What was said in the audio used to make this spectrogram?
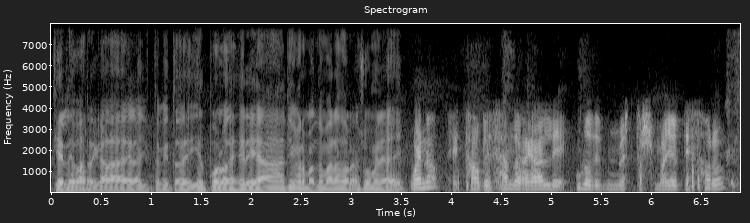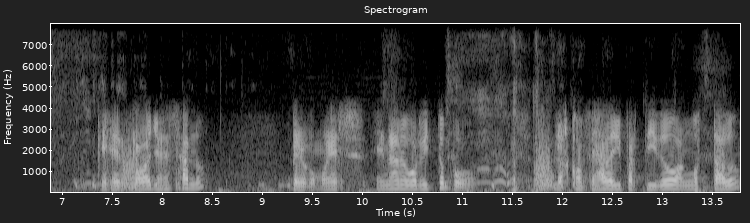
¿Qué le va a regalar el Ayuntamiento de- y el pueblo de Jerez a Diego Armando Maradona en su homenaje? Bueno, estamos pensando en regalarle uno de nuestros mayores tesoros, que es el caballo jerezano, pero como es enano gordito, pues los concejales y partido han optado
